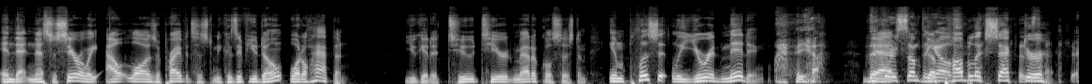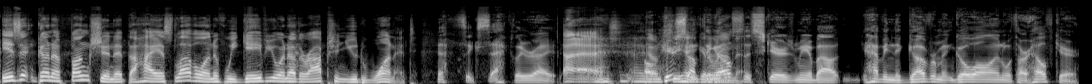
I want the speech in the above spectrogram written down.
and that necessarily outlaws a private system because if you don't, what'll happen? You get a two tiered medical system. Implicitly, you're admitting yeah. That, that there's something the else. public sector isn't going to function at the highest level, and if we gave you another option, you'd want it. That's exactly right. I, I Oh, here's something else that. that. scares me about having the government go all in with our healthcare.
